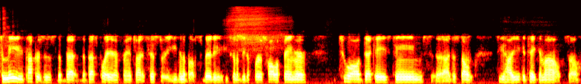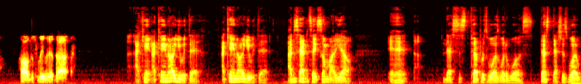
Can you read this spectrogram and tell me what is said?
to me, Peppers is the best, the best player in franchise history, even above Smitty. He's going to be the first Hall of Famer, two All Decades teams. Uh, I just don't see how you could take him out. So I'll just leave it at that. I can't I can't argue with that. I can't argue with that. I just had to take somebody out, and that's just Peppers was what it was. That's that's just what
